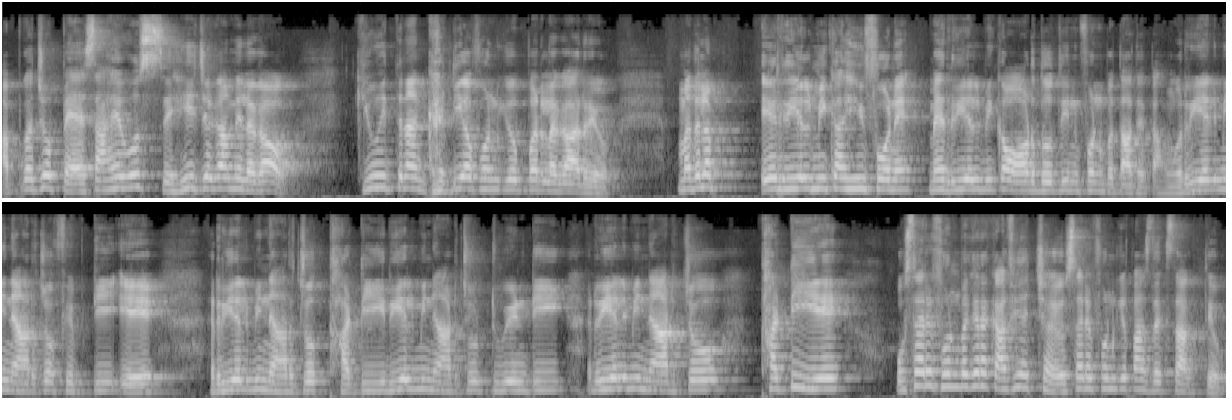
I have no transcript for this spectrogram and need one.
आपका जो पैसा है वो सही जगह में लगाओ। क्यों इतना घटिया फ़ोन के ऊपर लगा रहे हो? मतलब ये रियलमी का ही फ़ोन है। मैं रियलमी का और दो तीन फ़ोन बता देता हूँ। Realme Narzo fifty A Realme Narzo thirty Realme Narzo twenty Realme Narzo thirty ये वो सारे फ़ोन वगैरह काफ़ी अच्छा है। वो सारे फ़ोन के पास देख सकते हो।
